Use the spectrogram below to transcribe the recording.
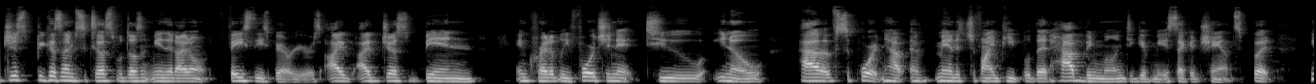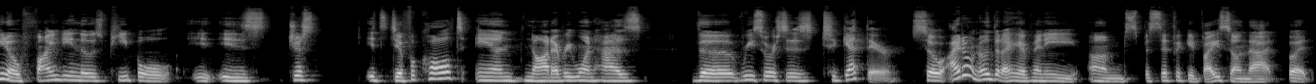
just because I'm successful doesn't mean that I don't face these barriers. I've, I've just been incredibly fortunate to, you know, have support and have, have managed to find people that have been willing to give me a second chance. But, you know, finding those people is just it's difficult and not everyone has the resources to get there. So I don't know that I have any um, specific advice on that, but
